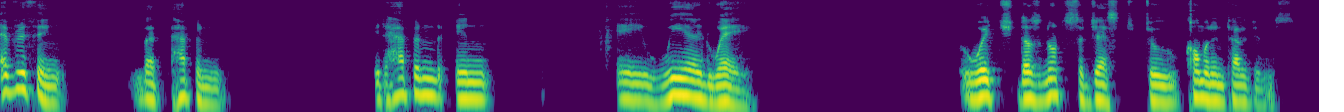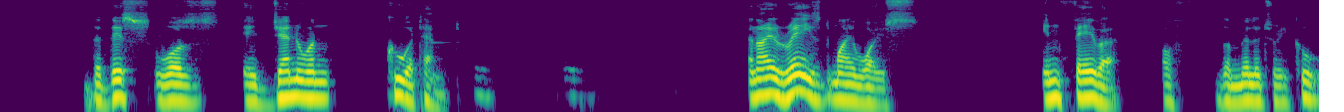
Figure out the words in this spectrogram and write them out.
every thing detained it had in way which does not suggest to common intelligence that this was a genuine coup attempt. And I raised my voice in favor of the military coup,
